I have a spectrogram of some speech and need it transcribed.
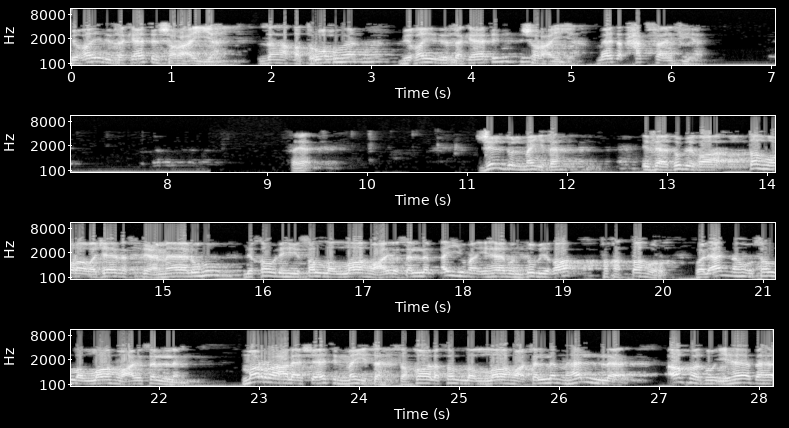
بغير زكاة شرعية. زهقت روحها بغير زكاة شرعية. ماتت حتف أنفها سيأتي جلد الميتة إذا دبغ طهر وجاز استعماله لقوله صلى الله عليه وسلم أيما إهاب دبغ فقد طهر. ولأنه صلى الله عليه وسلم مر على شاة ميتة فقال صلى الله عليه وسلم هل أخذوا إهابها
